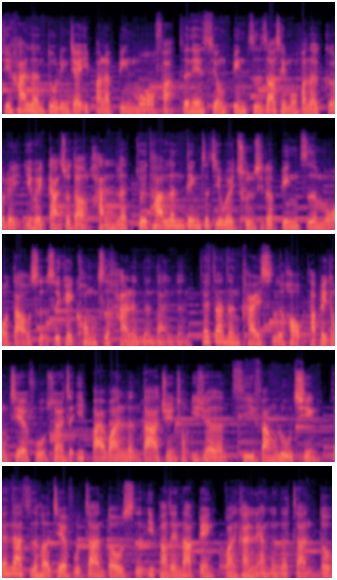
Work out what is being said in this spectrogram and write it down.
其寒冷度凌驾一般的冰魔法。这连使用冰之造型魔法的葛雷也会感受到寒冷，所以他认定自己为纯粹的冰之魔导士，是可以控制寒冷的男人。在战争开始后，他陪同姐夫率领着一百万人大军从伊雪的西方入侵。在纳兹和姐夫战斗时，一旁在那边观看两人的战斗。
